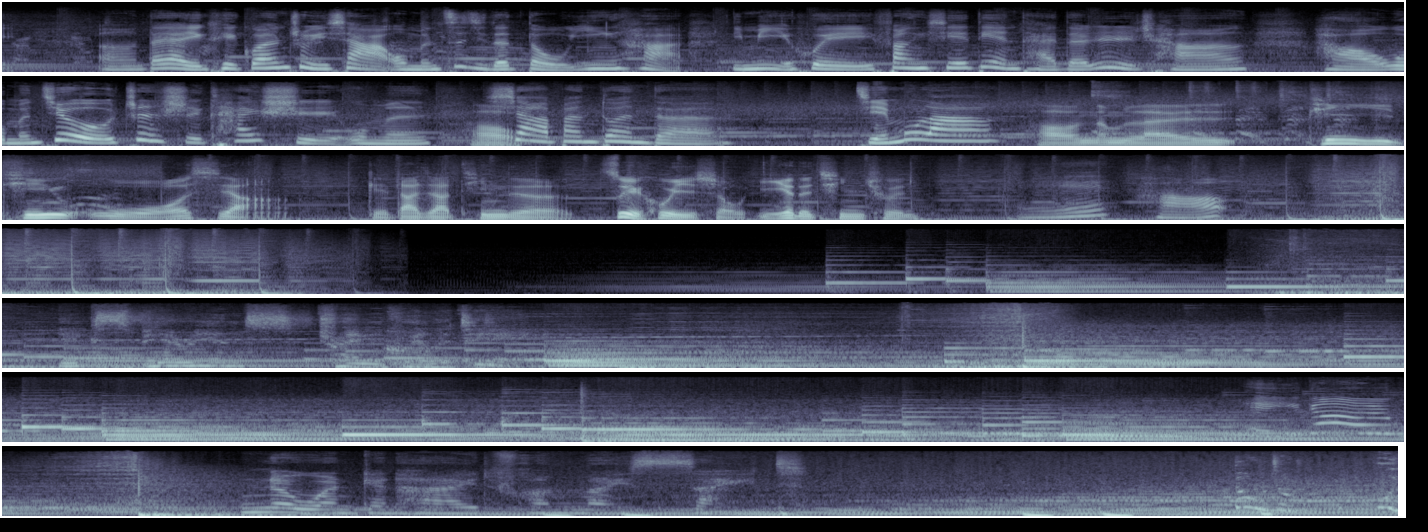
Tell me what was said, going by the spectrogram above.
嗯、大家也可以关注一下我们自己的抖音哈，里面也会放一些电台的日常。好，我们就正式开始我们，下半段的节目啦。好，那么来听一听我想给大家听的最后一首《爷爷的青春》。哎，好，Experience tranquility. Here you go. No one can hide from my sight. 冻住，不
